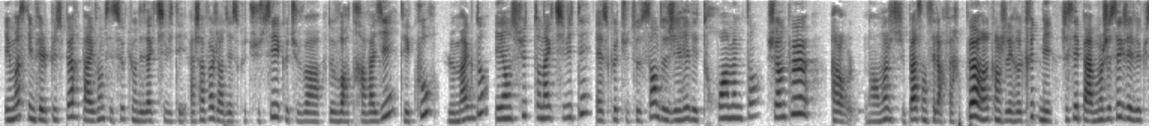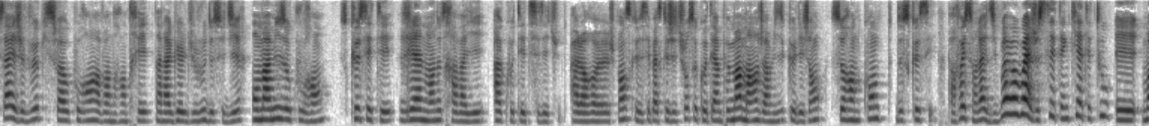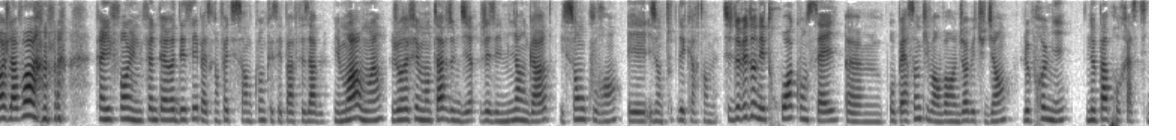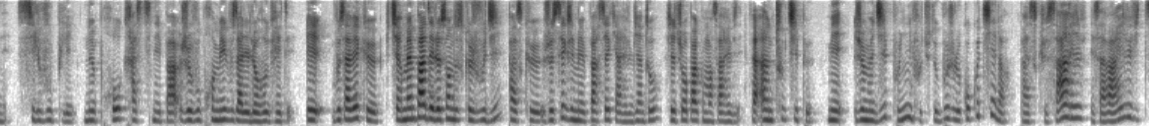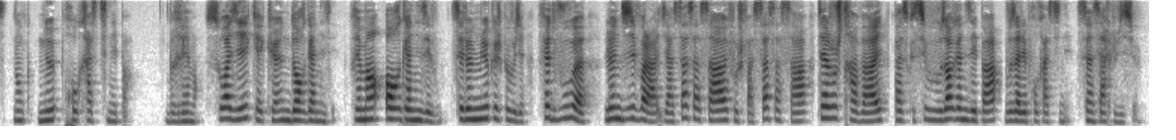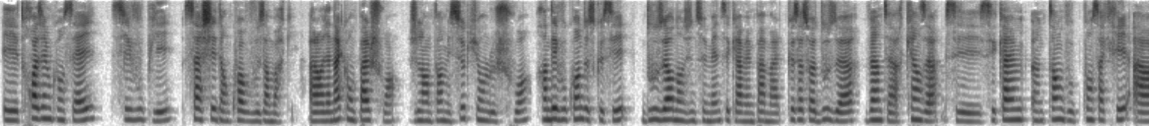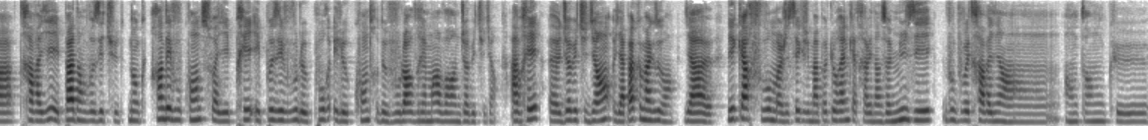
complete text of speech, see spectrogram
Et moi, ce qui me fait le plus peur, par exemple, c'est ceux qui ont des activités. À chaque fois, je leur dis est-ce que tu sais que tu vas devoir travailler, tes cours, le McDo, et ensuite ton activité? Est-ce que tu te sens de gérer les trois en même temps? Je suis un peu alors, normalement, je suis pas censée leur faire peur hein, quand je les recrute, mais je sais pas. Moi, je sais que j'ai vécu ça et je veux qu'ils soient au courant avant de rentrer dans la gueule du loup, de se dire on m'a mise au courant ce que c'était réellement de travailler à côté de ses études. Alors, euh, je pense que c'est parce que j'ai toujours ce côté un peu maman, j'ai envie que les gens se rendent compte de ce que c'est. Parfois, ils sont là, ils disent ouais, ouais, ouais, je sais, t'inquiète et tout. Et moi, je la vois quand ils font une fin période d'essai parce qu'en fait, ils se rendent compte que c'est pas faisable. Mais moi, au moins, j'aurais fait mon taf de me dire, je les ai mis en garde, ils sont au courant et ils ont toutes les cartes en main. Si je devais donner trois conseils euh, aux personnes qui vont avoir un job étudiant, le premier, ne pas procrastiner. S'il vous plaît, ne procrastinez pas. Je vous promets que vous allez le regretter. Et vous savez que je tire même pas des leçons de ce que je vous dis parce que je sais que j'ai mes parties qui arrivent bientôt. J'ai toujours pas commencé à réviser. Enfin, un tout petit peu. Mais je me dis, Pauline, il faut que tu te bouges le cocotier là. Parce que ça arrive et ça va arriver vite. Donc, ne procrastinez pas. Vraiment. Soyez quelqu'un d'organisé. Vraiment, organisez-vous. C'est le mieux que je peux vous dire. Faites-vous euh, lundi, voilà, il y a ça, ça, ça, il faut que je fasse ça, ça, ça. Tel jour, je travaille. Parce que si vous vous organisez pas, vous allez procrastiner. C'est un cercle vicieux. Et troisième conseil, s'il vous plaît, sachez dans quoi vous vous embarquez. Alors, il y en a qui n'ont pas le choix, je l'entends, mais ceux qui ont le choix, rendez-vous compte de ce que c'est 12 heures dans une semaine, c'est quand même pas mal. Que ça soit 12 heures, 20 heures, 15 heures, c'est quand même un temps que vous consacrez à travailler et pas dans vos études. Donc rendez-vous compte, soyez prêts et posez-vous le pour et le contre de vouloir vraiment avoir un job étudiant. Après, euh, job étudiant, il n'y a pas que McDo. Hein. Il y a euh, les carrefours. Moi, je sais que j'ai ma pote Lorraine qui a travaillé dans un musée. Vous pouvez travailler en, tant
